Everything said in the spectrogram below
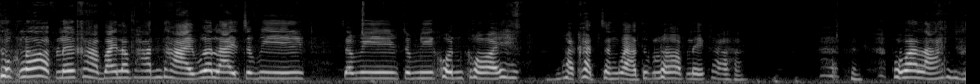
ทุกรอบเลยค่ะ ใบละพันถ่ายเมื่อไรจะมีจะมีจะมีคนคอยมาขัดจังหวะทุกรอบเลยค่ะ เพราะว่าร้านอยู่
